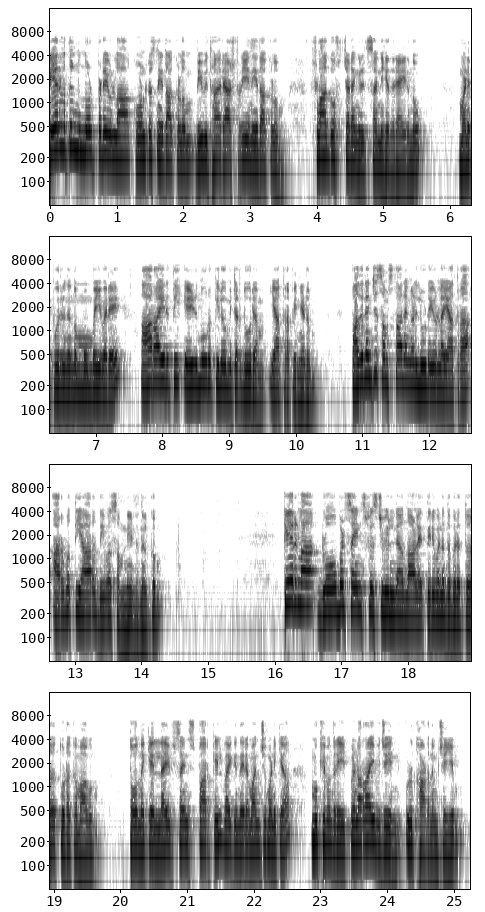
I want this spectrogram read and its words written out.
കേരളത്തിൽ നിന്നുൾപ്പെടെയുള്ള കോൺഗ്രസ് നേതാക്കളും വിവിധ രാഷ്ട്രീയ നേതാക്കളും ഫ്ളാഗ് ഓഫ് ചടങ്ങിൽ സന്നിഹിതരായിരുന്നു. മണിപ്പൂരിൽ നിന്നും മുംബൈ വരെ ആറായിരത്തി എഴുന്നൂറ് കിലോമീറ്റർ ദൂരം യാത്ര പിന്നിടും. പതിനഞ്ച് സംസ്ഥാനങ്ങളിലൂടെയുള്ള യാത്ര അറുപത്തിയാറ് ദിവസം നീണ്ടുനിൽക്കും കേരള ഗ്ലോബൽ സയൻസ് ഫെസ്റ്റിവലിന് നാളെ തിരുവനന്തപുരത്ത് തുടക്കമാകും. തോന്നയ്ക്കൽ ലൈഫ് സയൻസ് പാർക്കിൽ വൈകുന്നേരം അഞ്ചു മണിക്ക് മുഖ്യമന്ത്രി പിണറായി വിജയൻ ഉദ്ഘാടനം ചെയ്യും.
